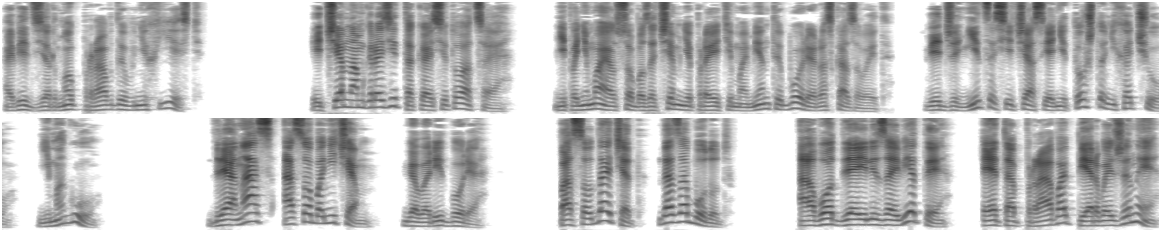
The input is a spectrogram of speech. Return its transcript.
а ведь зерно правды в них есть. И чем нам грозит такая ситуация? Не понимаю особо, зачем мне про эти моменты Боря рассказывает. Ведь жениться сейчас я не то что не хочу, не могу. «Для нас особо ничем», — говорит Боря. «Посудачат, да забудут. А вот для Елизаветы это право первой жены.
